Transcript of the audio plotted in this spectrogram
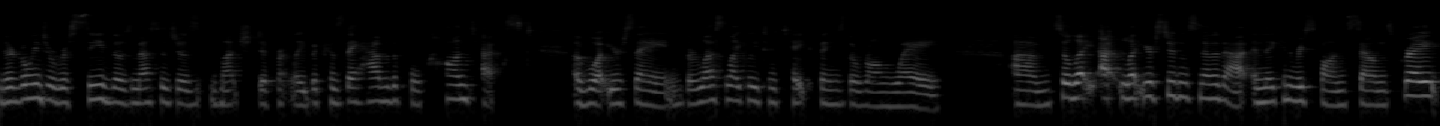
they're going to receive those messages much differently because they have the full context of what you're saying. They're less likely to take things the wrong way. Um, so let, uh, let your students know that and they can respond, sounds great,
